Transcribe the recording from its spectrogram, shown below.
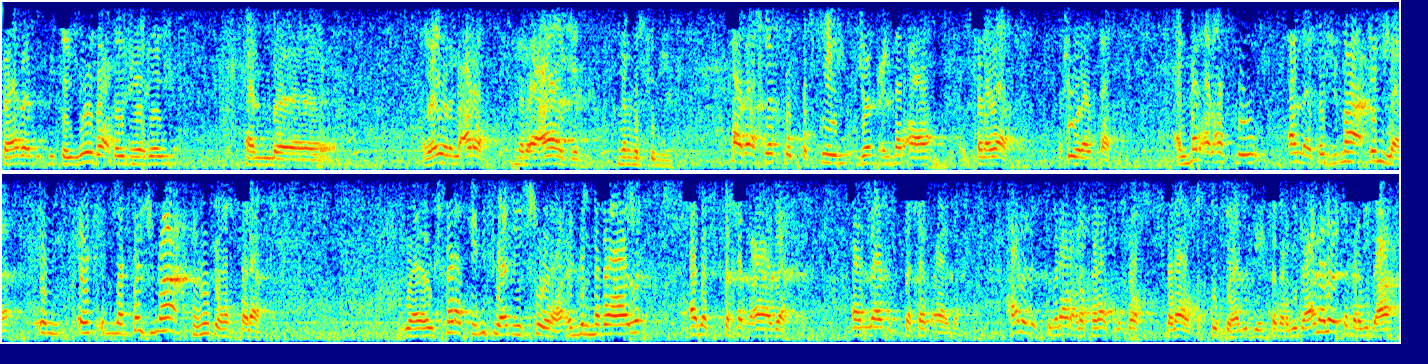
فهذا لكي يوضع بين يدي غير العرب من الأعاجم من المسلمين. هذا أخي يطلب تفصيل جمع المرأة الصلوات في الأوقات. المرأة الأصل ألا تجمع إلا إن, إن لم تجمع تفوتها الصلاة. ويشترط في مثل هذه الصورة عند المضايق ألا تتخذ عادة ألا تتخذ عادة. هذا الاستمرار على قراءة الإخلاص الصلاة وتخصيصها هذه يعتبر بدعة لا لا يعتبر بدعة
